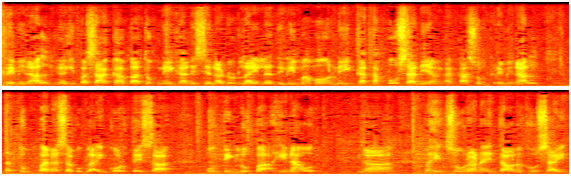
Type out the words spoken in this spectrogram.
kriminal nga gipasaka batok ni kanhi senador Laila de Lima mao ni katapusan niya nga kasong kriminal. Natugpa na sa buglaing korte sa Munting Lupa hinaot nga mahinsura na intaw ng husay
